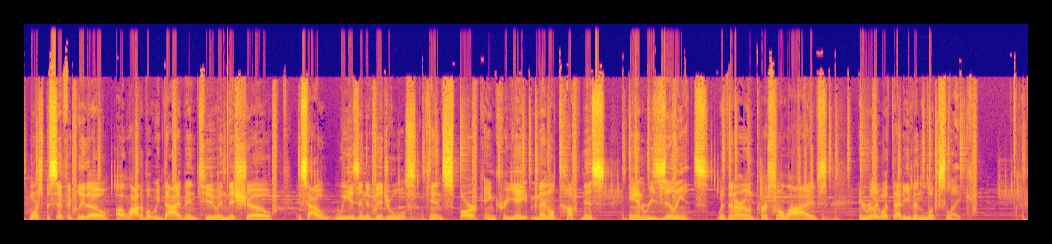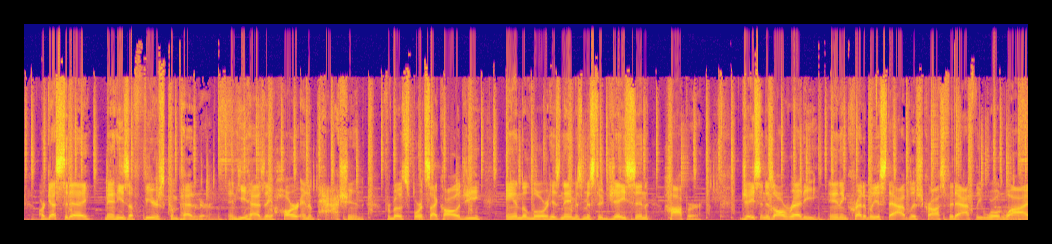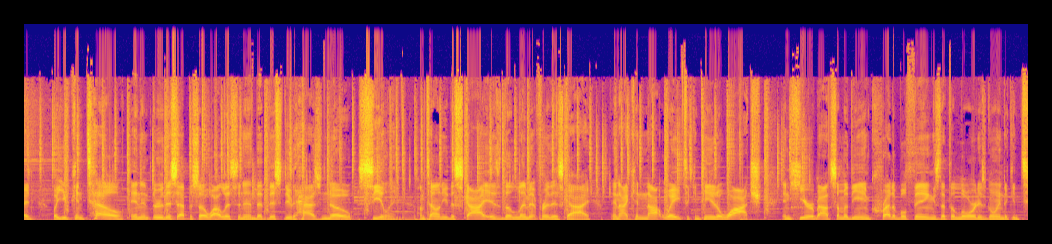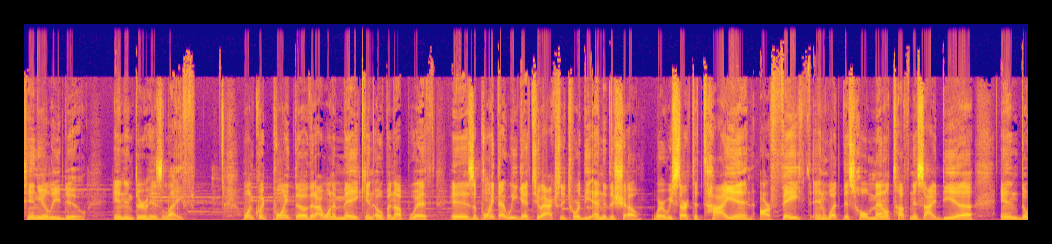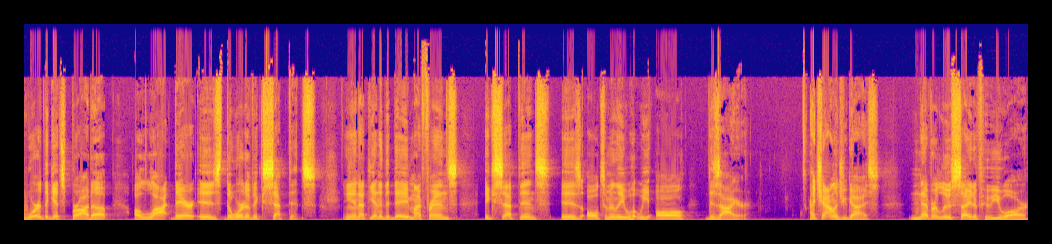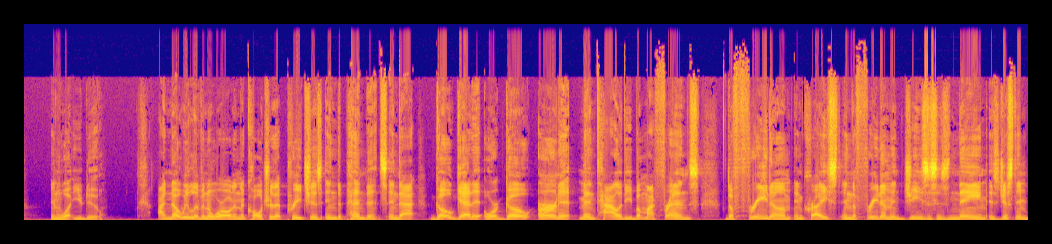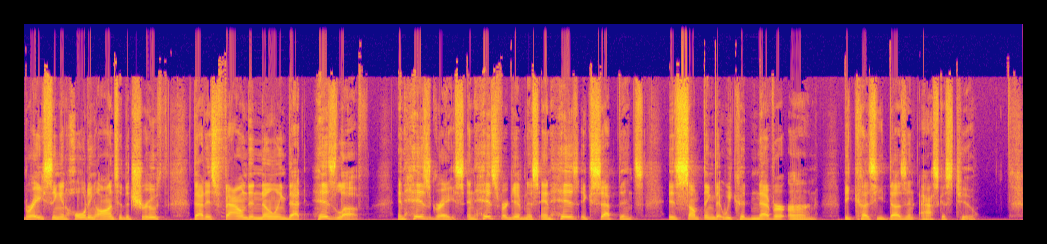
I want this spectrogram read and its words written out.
More specifically, though, a lot of what we dive into in this show is how we as individuals can spark and create mental toughness and resilience within our own personal lives, and really what that even looks like. Our guest today, man, he's a fierce competitor and he has a heart and a passion for both sports psychology and the Lord. His name is Mr. Jayson Hopper. Jayson is already an incredibly established CrossFit athlete worldwide, but you can tell in and through this episode while listening that this dude has no ceiling. I'm telling you, the sky is the limit for this guy, and I cannot wait to continue to watch and hear about some of the incredible things that the Lord is going to continually do in and through his life. One quick point, though, that I want to make and open up with is a point that we get to actually toward the end of the show, where we start to tie in our faith and what this whole mental toughness idea and the word that gets brought up a lot there is the word of acceptance. And at the end of the day, my friends, acceptance is ultimately what we all desire. I challenge you guys never lose sight of who you are and what you do. I know we live in a world and a culture that preaches independence and that go get it or go earn it mentality. But my friends, the freedom in Christ and the freedom in Jesus' name is just embracing and holding on to the truth that is found in knowing that His love and His grace and His forgiveness and His acceptance is something that we could never earn because He doesn't ask us to.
